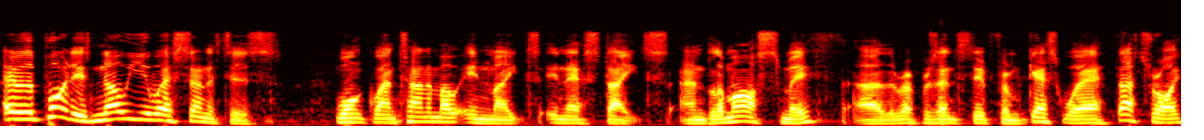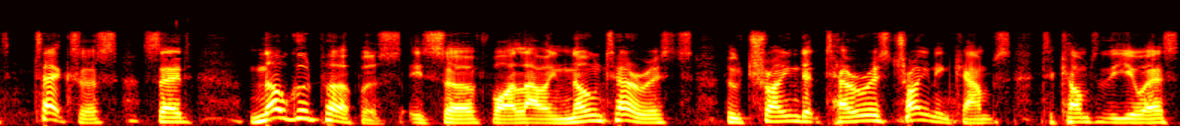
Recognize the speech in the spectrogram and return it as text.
Anyway, the point is, no US senators want Guantanamo inmates in their states. And Lamar Smith, uh, the representative from guess where? That's right, Texas, said no good purpose is served by allowing known terrorists who trained at terrorist training camps to come to the US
